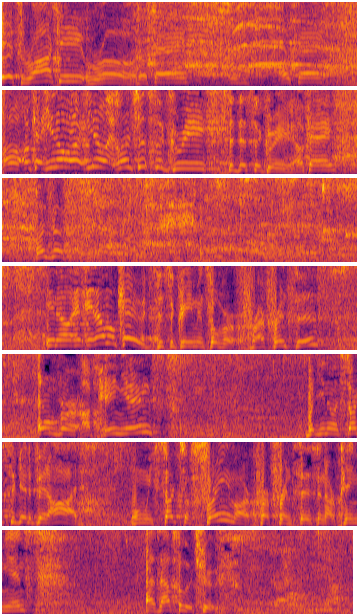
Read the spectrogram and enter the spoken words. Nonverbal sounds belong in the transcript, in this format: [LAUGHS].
It's Rocky Road, okay? Okay. Oh, okay, you know what? You know what? Let's just agree to disagree, okay? Disagreements over preferences, over opinions. But you know, it starts to get a bit odd when we start to frame our preferences and our opinions as absolute truths.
